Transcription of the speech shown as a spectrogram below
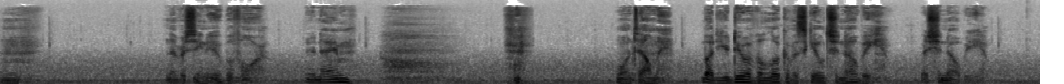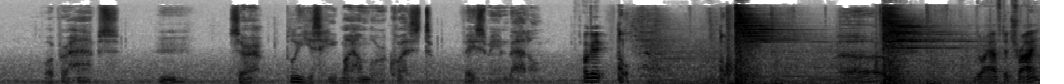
Hmm. Never seen you before. Your name? Won't tell me. But you do have the look of a skilled shinobi. A shinobi. Or perhaps... Hmm. Sir, please heed my humble request. Face me in battle. Okay. Do I have to try?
